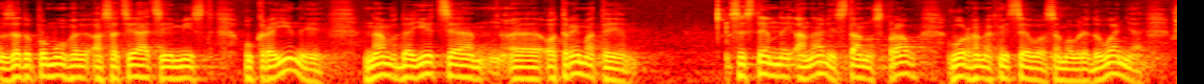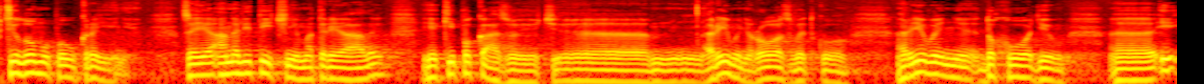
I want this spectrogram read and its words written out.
за допомогою Асоціації міст України нам вдається е, отримати системний аналіз стану справ в органах місцевого самоврядування в цілому по Україні. Це є аналітичні матеріали, які показують е, рівень розвитку, рівень доходів е, і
